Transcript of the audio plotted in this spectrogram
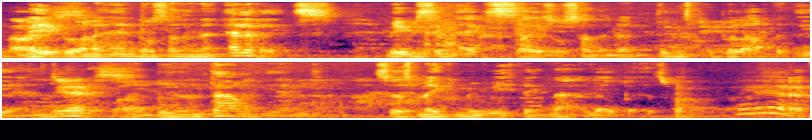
Nice. maybe we want to end on something that elevates. Maybe some exercise or something that brings people up at the end. Yes. Than bringing them down at the end. So it's making me rethink that a little bit as well. Yeah.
